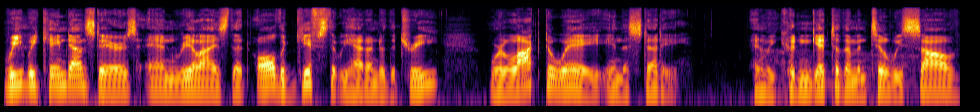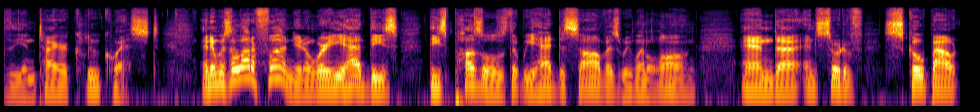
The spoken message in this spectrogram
we we came downstairs and realized that all the gifts that we had under the tree were locked away in the study, and we couldn't get to them until we solved the entire clue quest. And it was a lot of fun, you know, where he had these these puzzles that we had to solve as we went along, and uh, and sort of scope out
